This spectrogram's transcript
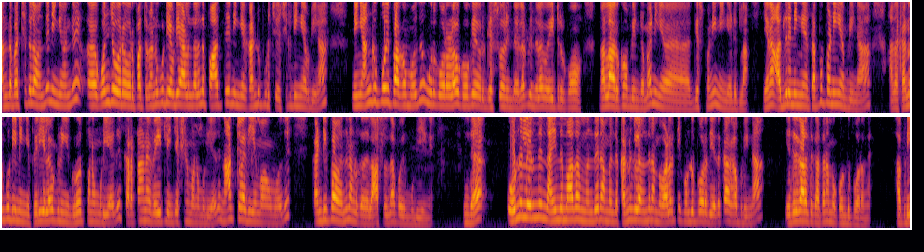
அந்த பட்சத்தில் வந்து நீங்கள் வந்து கொஞ்சம் ஒரு ஒரு பத்து கண்ணுக்குட்டி அப்படியே அளந்து பார்த்து நீங்கள் கண்டுபிடிச்சி வச்சுக்கிட்டீங்க அப்படின்னா நீங்கள் அங்கே போய் பார்க்கும்போது உங்களுக்கு ஓரளவுக்கு ஓகே ஒரு கெஸ் வரும். இந்த அளவுக்கு இந்த அளவுக்கு வெயிட் இருக்கும் நல்லா இருக்கும் அப்படின்ற மாதிரி நீங்கள் கெஸ் பண்ணி நீங்கள் எடுக்கலாம். ஏன்னா அதில் நீங்கள் தப்பு பண்ணீங்க அப்படின்னா அந்த கண்ணுக்குட்டி நீங்கள் பெரிய அளவுக்கு நீங்கள் க்ரோத் பண்ண முடியாது கரெக்டான வெயிட்டில் இன்ஜெக்ஷன் பண்ண முடியாது நாட்கள் அதிகமாகும் போது கண்டிப்பாக வந்து நம்மளுக்கு அது லாஸில் தான் போய் முடியுங்க. இந்த ஒன்றுலேருந்து இந்த ஐந்து மாதம் வந்து நம்ம இந்த கண்ணுகளை வந்து நம்ம வளர்த்தி கொண்டு போகிறது எதுக்காக அப்படின்னா எதிர்காலத்துக்காக தான் நம்ம கொண்டு போகிறோங்க அப்படி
